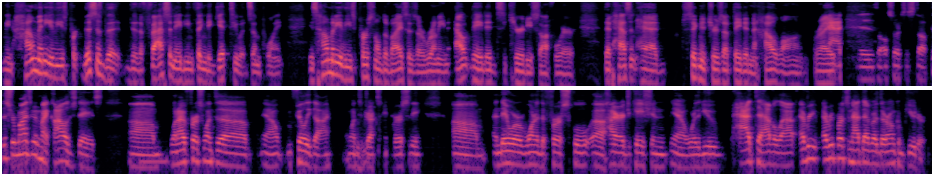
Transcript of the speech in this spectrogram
I mean, how many of these? Per- this is the, the, the fascinating thing to get to at some point is how many of these personal devices are running outdated security software that hasn't had signatures updated in how long, right? Is all sorts of stuff. This reminds me of my college days. Um, when I first went to, you know, Philly guy. I went to mm-hmm. Drexel University, um, and they were one of the first school uh, higher education, you know, where you had to have a lab. Every every person had to have their own computer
